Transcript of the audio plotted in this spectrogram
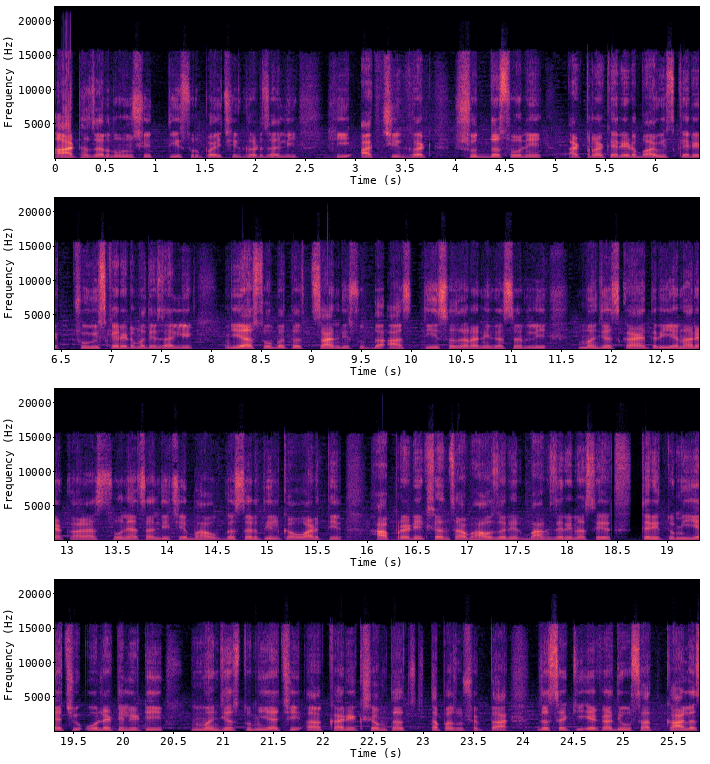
आठ हजार दोनशे तीस रुपयाची घट झाली. ही आजची घट शुद्ध सोने अठरा कॅरेट बावीस कॅरेट चोवीस कॅरेटमध्ये झाली. यासोबतच चांदीसुद्धा आज तीस हजाराने घसरली. म्हणजेच काय तर येणाऱ्या काळात सोन्या चांदीचे भाव घसरतील का वाढतील हा प्रडिक्शनचा भाव जरी भाग जरी नसेल तरी तुम्ही याची ओलॅटिलिटी म्हणजेच तुम्ही याची कार्यक्षमता तपासू शकता. जसं की एका दिवसात कालच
